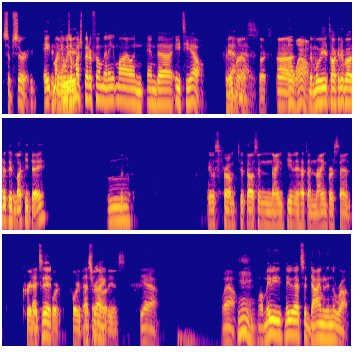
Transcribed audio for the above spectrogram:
It's absurd. Eight. Is Mi- it was a much better film than Eight Mile and and uh, ATL for Eight that Miles matter. sucks. Uh, Oh, wow. The movie you're talking about is it Lucky Day? Mm, It was from 2019. It has a nine percent critics, That's it. forty That's percent right. audience. Yeah. Wow. mm. Well, maybe maybe that's a diamond in the rough.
